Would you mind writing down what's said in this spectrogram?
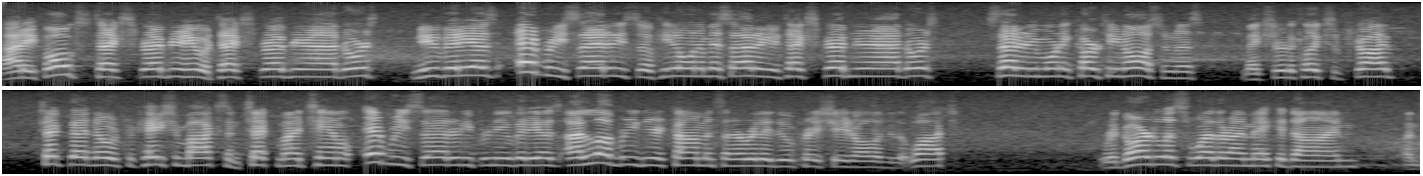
Howdy folks, Tex Grebner here with Tex Grebner Outdoors. New videos every Saturday, so if you don't want to miss out on your Tex Grebner Outdoors Saturday morning cartoon awesomeness, make sure to click subscribe, check that notification box, and check my channel every Saturday for new videos. I love reading your comments, and I really do appreciate all of you that watch. Regardless whether I make a dime, I'm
